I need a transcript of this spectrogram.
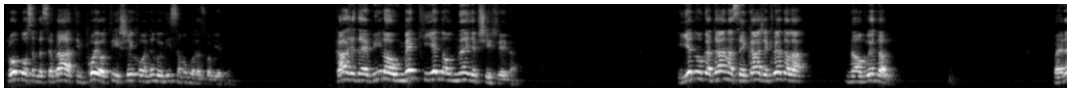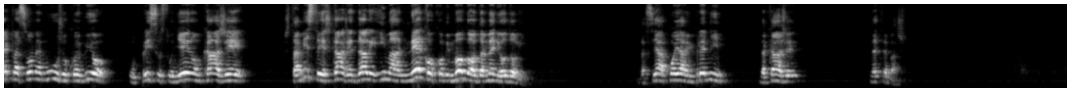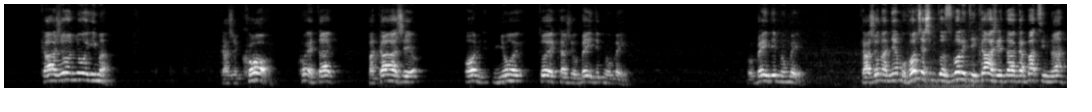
probao sam da se vratim koje od tih šehova njegovih nisam mogu razgovjetnuti. Kaže da je bila u Mekki jedna od najljepših žena. I jednoga dana se kaže gledala na ogledalu. Pa je rekla svome mužu koji je bio u prisustvu njenom, kaže, šta misliš, kaže, da li ima neko ko bi mogao da meni odoli? Da se ja pojavim pred njim, da kaže, ne trebaš. Kaže on njoj ima. Kaže, ko? Ko je taj? Pa kaže, on njoj, to je, kaže, Ubejd ibn Umeir. Ubejd ibn Umeir. Kaže ona njemu, hoćeš mi dozvoliti, kaže, da ga bacim na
